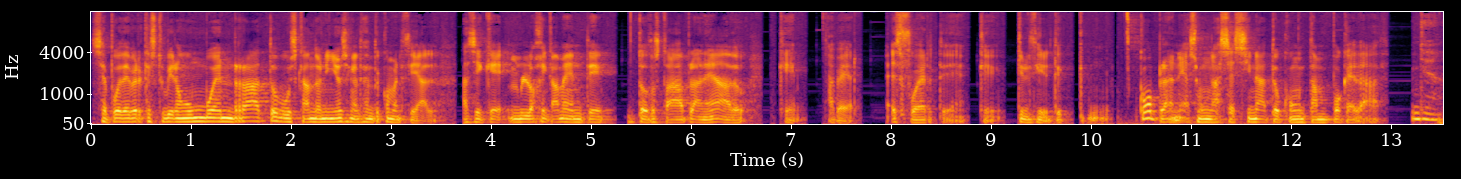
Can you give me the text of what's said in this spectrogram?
se puede ver que estuvieron un buen rato buscando niños en el centro comercial. Así que, lógicamente, todo estaba planeado. Que, a ver, es fuerte. Que, quiero decirte, ¿cómo planeas un asesinato con tan poca edad? Ya,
